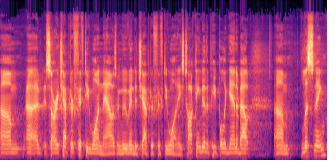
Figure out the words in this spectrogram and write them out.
um, uh, sorry, chapter 51 now, as we move into chapter 51. He's talking to the people again about um, listening.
